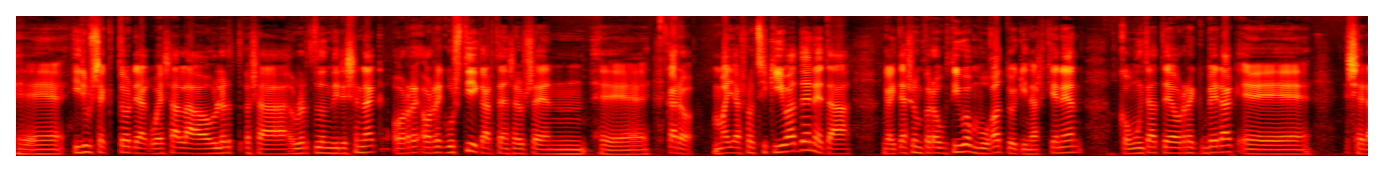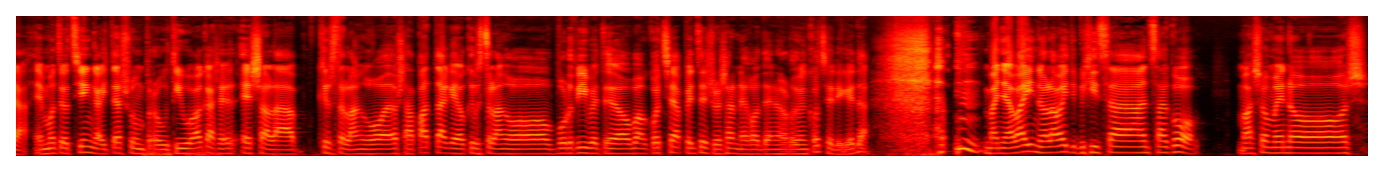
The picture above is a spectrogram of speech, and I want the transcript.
e, hiru sektoreak bezala ulertu, oza, ulertu den direzenak horre, horre guztiek hartzen zauzen e, karo, maia oso txiki baten eta gaitasun produktibo mugatuekin. Azkenean komunitate horrek berak e, zera, emoteotzien gaitasun produktiboak, esala kristolango zapatak edo kristolango burdi bete edo ba, kotxea pentsa zu esan negoten orduen kotxerik, eta baina bai, nola baita bizitza antzako más o menos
